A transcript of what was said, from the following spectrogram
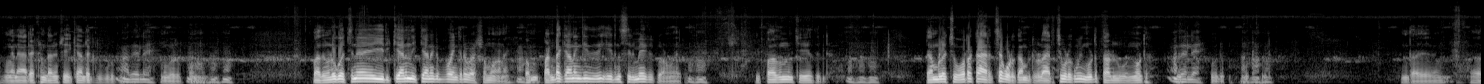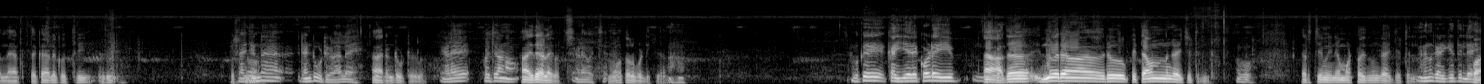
അങ്ങനെ അരക്കണ്ടാനും ക്ഷയിക്കാനൊക്കെ കൊടുക്കും. കുഴപ്പം കുഴപ്പമൊന്നും അപ്പോൾ അതുകൊണ്ട് കൊച്ചിന് ഇരിക്കാനും നിൽക്കാനൊക്കെ ഭയങ്കര വിഷമമാണ്. ഇപ്പം പണ്ടൊക്കെ ആണെങ്കിൽ ഇരുന്ന് സിനിമയൊക്കെ കാണുമായിരുന്നു. ഇപ്പം അതൊന്നും ചെയ്യത്തില്ല. നമ്മൾ ചോറൊക്കെ അരച്ച കൊടുക്കാൻ പറ്റുള്ളൂ. അരച്ച് കൊടുക്കുമ്പോൾ ഇങ്ങോട്ട് തള്ളും ഇങ്ങോട്ട് അതല്ലേ? വരും. എന്തായാലും നേരത്തെ കാലൊക്കെ ഒത്തിരി ഒരു രണ്ട് കുട്ടികളല്ലേ? ആ രണ്ട് കുട്ടികൾ ഇളയ കൊച്ചാണോ? ആ ഇത് ഇളയ കൊച്ച്. ഇളയ കൊച്ച്. മൂത്തോട് പഠിക്കുക നമുക്ക് കയ്യേലക്കൂടെ ഈ ആ അത് ഇന്ന് വരെ ഒരു പിറ്റാമൊന്നും കഴിച്ചിട്ടില്ല. ഓ ഇറച്ചി മീൻ മുട്ട ഇതൊന്നും കഴിച്ചിട്ടില്ല. കഴിക്കത്തില്ലേ? ആ,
